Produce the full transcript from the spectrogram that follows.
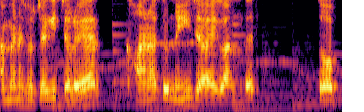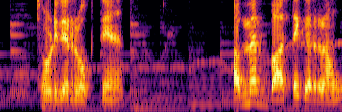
अब मैंने सोचा कि चलो यार, खाना तो नहीं जाएगा अंदर तो अब थोड़ी देर रोकते हैं। अब मैं बातें कर रहा हूँ।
